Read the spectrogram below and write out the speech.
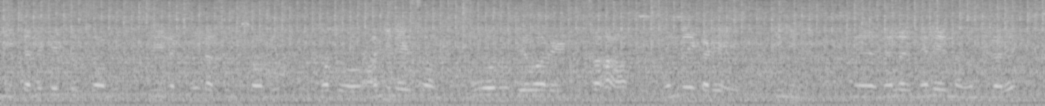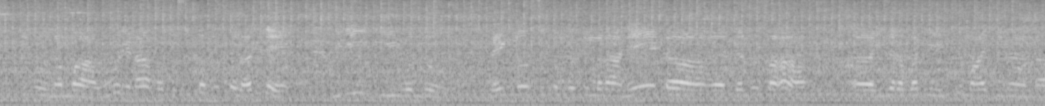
ಇಲ್ಲಿ ಚನ್ನಕೇಶ್ವರ ಸ್ವಾಮಿ, ಶ್ರೀ ಲಕ್ಷ್ಮೀನರಸಿಂಹ ಸ್ವಾಮಿ ಮತ್ತು ಆಂಜನೇಯ ಸ್ವಾಮಿ ಮೂವರು ದೇವಾಲಯಕ್ಕೂ ಸಹ ಒಂದೇ ಕಡೆ ಇಲ್ಲಿ ನೆಲೆ, ನೆಲೆಯನ್ನು ಹೊಂದಿದ್ದಾರೆ. ಇದು ನಮ್ಮ ಊರಿನ ಮತ್ತು ಸುತ್ತಮುತ್ತಲ ಅಲ್ಲದೆ ಇಡೀ ಈ ಒಂದು ಬೆಂಗಳೂರು ಸುತ್ತಮುತ್ತಲಿನ ಅನೇಕ ಜನರು ಸಹ ಇದರ ಬಗ್ಗೆ ಹೆಚ್ಚು ಮಾಹಿತಿಯನ್ನು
